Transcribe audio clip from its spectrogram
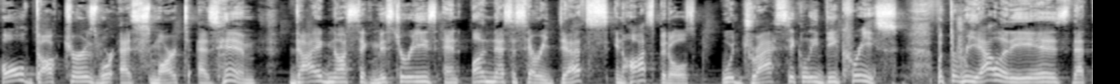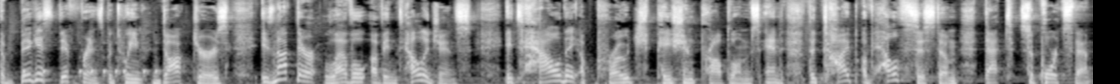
all doctors were as smart as him, diagnostic mysteries and unnecessary deaths in hospitals would drastically decrease. But the reality is that the biggest difference between doctors is not their their level of intelligence, it's how they approach patient problems and the type of health system that supports them.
